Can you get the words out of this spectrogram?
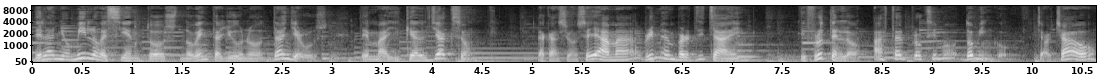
del año 1991 Dangerous de Michael Jackson. La canción se llama Remember the Time. Disfrútenlo. Hasta el próximo domingo. Chao, chao.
